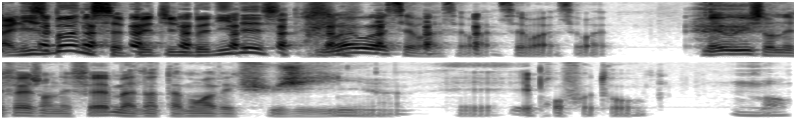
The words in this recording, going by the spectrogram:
à Lisbonne, ça peut être une bonne idée. Ça. Ouais, ouais, c'est vrai, c'est vrai, c'est vrai, c'est vrai. Mais oui, j'en ai fait, j'en ai fait, bah, notamment avec Fuji euh, et, et Profoto. Bon.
